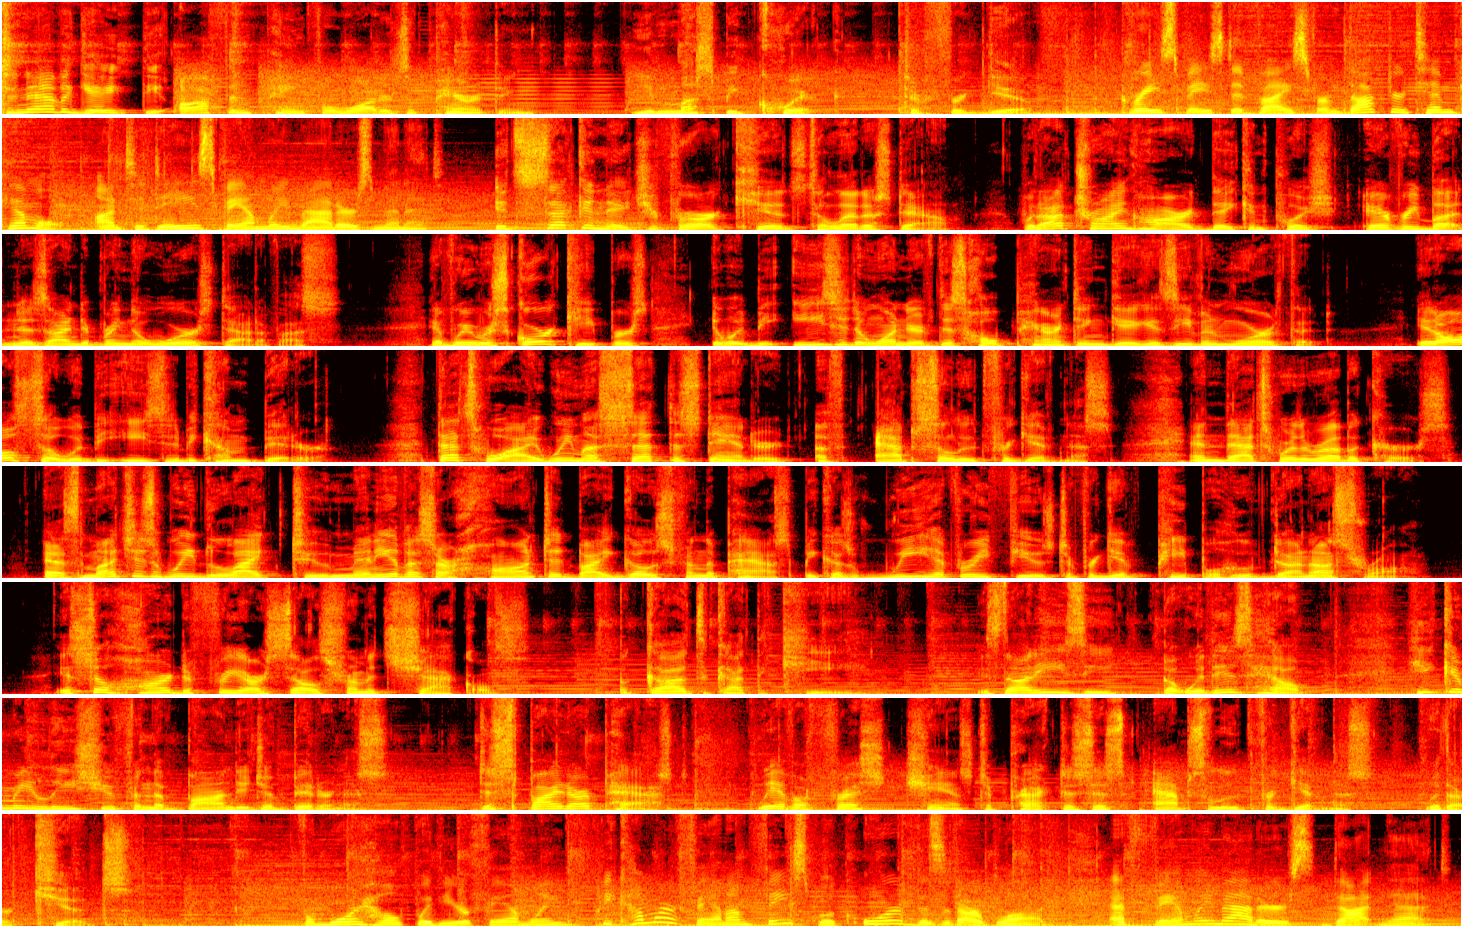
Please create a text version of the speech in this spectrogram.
To navigate the often painful waters of parenting, you must be quick to forgive. Grace based advice from Dr. Tim Kimmel on today's Family Matters Minute. It's second nature for our kids to let us down. Without trying hard, they can push every button designed to bring the worst out of us. If we were scorekeepers, it would be easy to wonder if this whole parenting gig is even worth it. It also would be easy to become bitter. That's why we must set the standard of absolute forgiveness. And that's where the rub occurs. As much as we'd like to, many of us are haunted by ghosts from the past because we have refused to forgive people who have done us wrong. It's so hard to free ourselves from its shackles. But God's got the key. It's not easy, but with His help, He can release you from the bondage of bitterness. Despite our past, we have a fresh chance to practice this absolute forgiveness with our kids. For more help with your family, become our fan on Facebook or visit our blog at FamilyMatters.net.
